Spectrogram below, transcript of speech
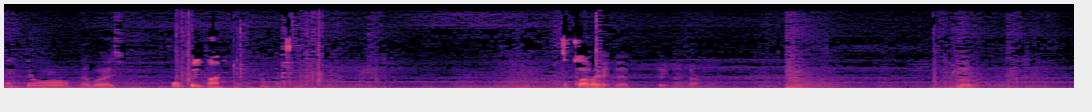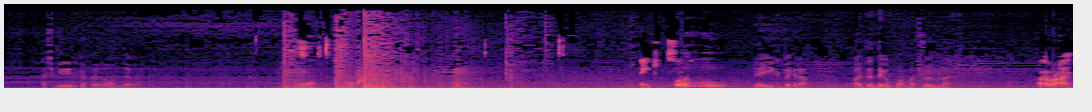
Thank you. No worries. Oh, boot man. It's a club I'll eh? over. the boot knife up. Club. Actually, we need to go further on, don't we? Yeah. Ancient sword. Ooh! Yeah, you can pick it up. I don't think I've got much room left. Oh, right.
